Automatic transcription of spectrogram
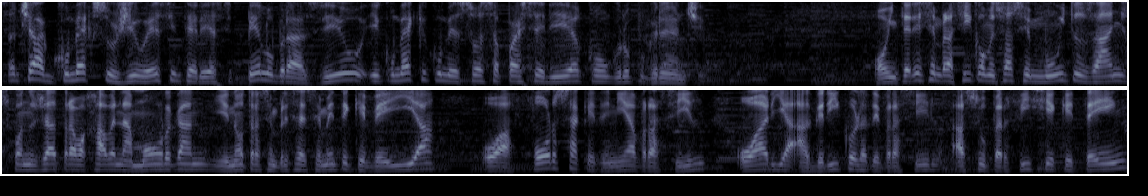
Santiago, como é que surgiu esse interesse pelo Brasil e como é que começou essa parceria com o Grupo Grande? O interesse em Brasil começou há muitos anos, quando já trabalhava na Morgan e em outras empresas de semente que veia ou a força que tinha Brasil, ou a área agrícola de Brasil, a superfície que tem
